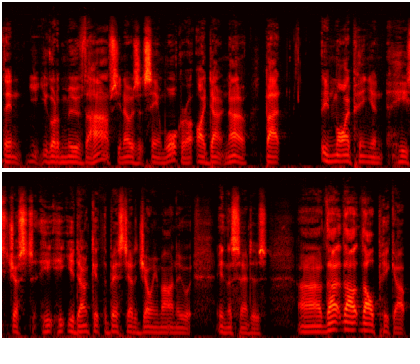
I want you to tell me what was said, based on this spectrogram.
then you, you got to move the halves. You know, is it Sam Walker? I, I don't know, but in my opinion, he's just he, he, you don't get the best out of Joey Manu in the centres. Uh, they, they'll, they'll pick up.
